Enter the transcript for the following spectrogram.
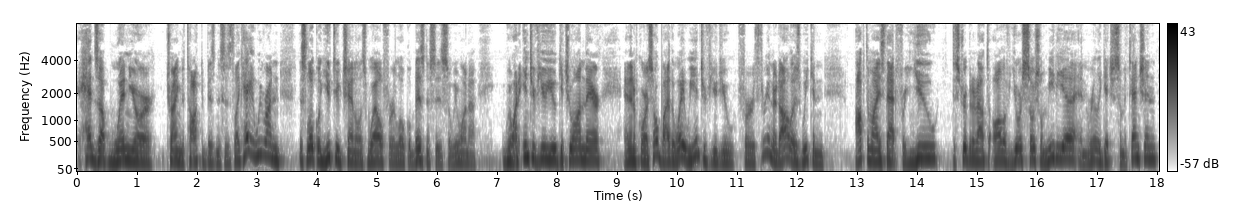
heads up when you're trying to talk to businesses. Like, hey, we run this local YouTube channel as well for local businesses, so we want to we want to interview you, get you on there, and then of course, oh, by the way, we interviewed you for three hundred dollars. We can optimize that for you, distribute it out to all of your social media, and really get you some attention.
